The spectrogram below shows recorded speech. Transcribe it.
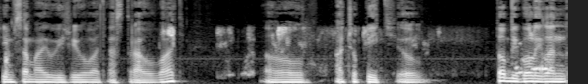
čím sa majú vyživovať a stravovať a čo piť. To by boli len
